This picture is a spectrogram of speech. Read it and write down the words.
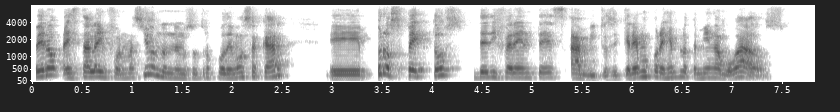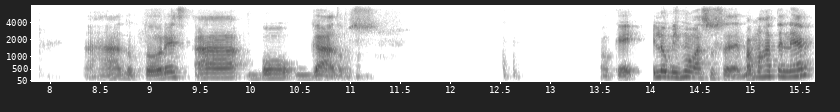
Pero está la información donde nosotros podemos sacar eh, prospectos de diferentes ámbitos. Si queremos, por ejemplo, también abogados. Ajá, doctores abogados. ¿Ok? Y lo mismo va a suceder. Vamos a tener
